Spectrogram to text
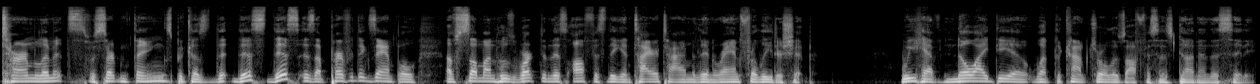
Term limits for certain things because th- this this is a perfect example of someone who's worked in this office the entire time and then ran for leadership. We have no idea what the comptroller's office has done in this city.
